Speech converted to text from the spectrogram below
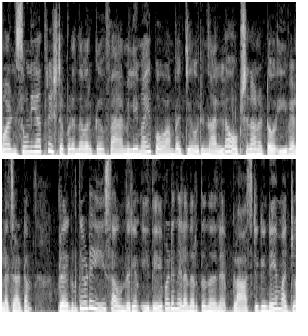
മൺസൂൺ യാത്ര ഇഷ്ടപ്പെടുന്നവർക്ക് ഫാമിലിയുമായി പോകാൻ പറ്റിയ ഒരു നല്ല ഓപ്ഷനാണ് കേട്ടോ ഈ വെള്ളച്ചാട്ടം. പ്രകൃതിയുടെ ഈ സൗന്ദര്യം ഇതേപടി നിലനിർത്തുന്നതിന് പ്ലാസ്റ്റിക്കിന്റെയും മറ്റു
